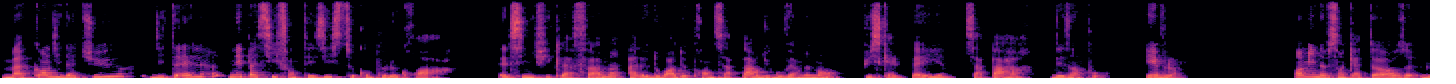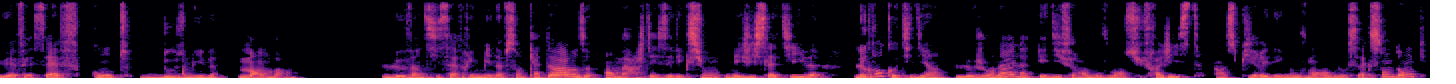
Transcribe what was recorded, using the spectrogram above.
Ma candidature, dit-elle, n'est pas si fantaisiste qu'on peut le croire. Elle signifie que la femme a le droit de prendre sa part du gouvernement puisqu'elle paye sa part des impôts. Et voilà. En 1914, l'UFSF compte 12 000 membres. Le 26 avril 1914, en marge des élections législatives, le grand quotidien Le Journal et différents mouvements suffragistes, inspirés des mouvements anglo-saxons donc,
